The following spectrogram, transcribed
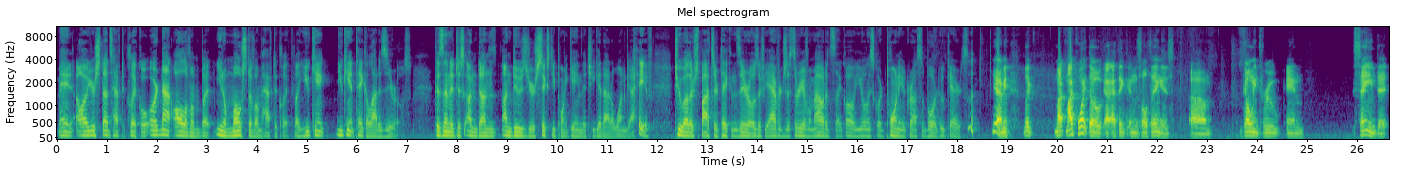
Man, all your studs have to click, or, or not all of them, but you know most of them have to click. Like you can't you can't take a lot of zeros, because then it just undone undoes your 60 point game that you get out of one guy. If two other spots are taking zeros, if you average the three of them out, it's like oh you only scored 20 across the board. Who cares? Yeah, I mean, like my my point though, I, think in this whole thing is um, going through and saying that.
